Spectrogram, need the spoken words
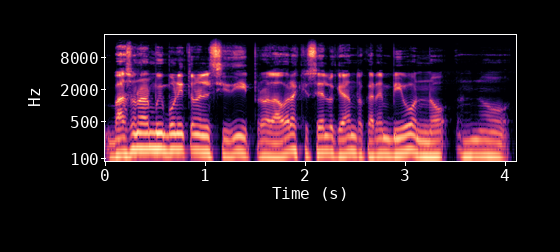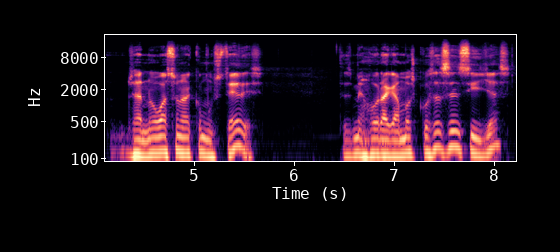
va a sonar muy bonito en el CD, pero a la hora que ustedes lo quieran tocar en vivo, no, no, o sea, no va a sonar como ustedes. Entonces, mejor hagamos cosas sencillas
